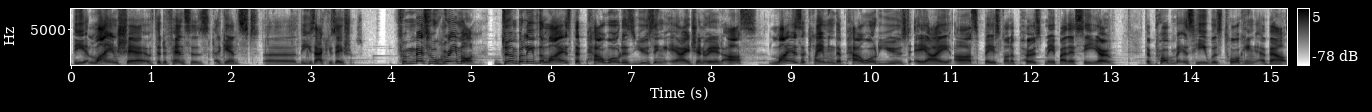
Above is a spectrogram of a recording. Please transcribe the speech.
the lion's share of the defenses against uh, these accusations. From Metal Greymon, don't believe the lies that Palworld is using AI-generated art. Liars are claiming that Palworld used AI art based on a post made by their CEO. The problem is he was talking about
